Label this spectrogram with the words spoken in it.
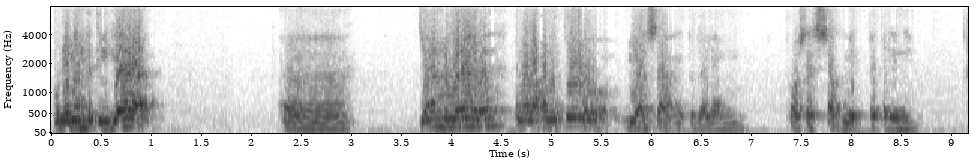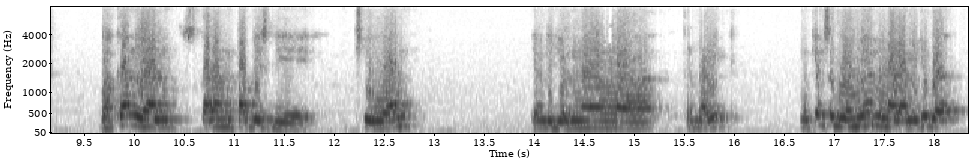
Kemudian yang ketiga, uh, jangan menyerah ya penolakan itu biasa gitu dalam proses submit paper ini. Bahkan yang sekarang publish di Q1 yang di jurnal uh, terbaik mungkin sebelumnya mengalami juga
